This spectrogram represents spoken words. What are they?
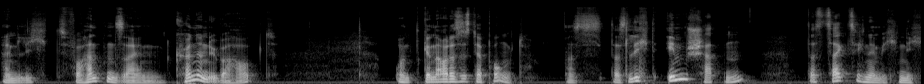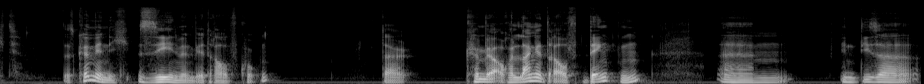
ein Licht vorhanden sein können überhaupt? Und genau das ist der Punkt. Das, das Licht im Schatten, das zeigt sich nämlich nicht. Das können wir nicht sehen, wenn wir drauf gucken. Da können wir auch lange drauf denken, ähm, in dieser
